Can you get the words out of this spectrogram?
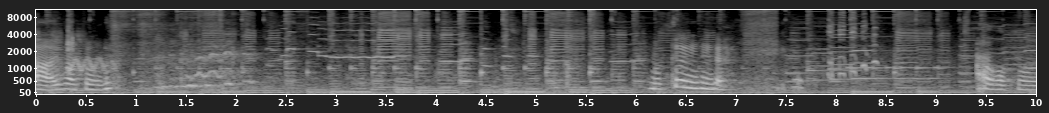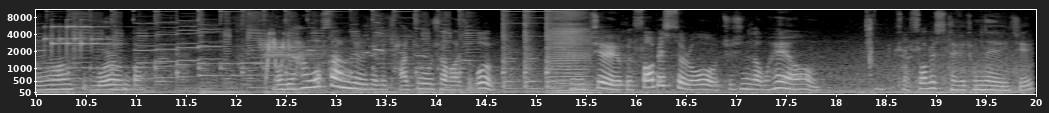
아 이거 좀 먹혀 있는데. 아 이거 좀 이만큼 모른다. 여기 한국 사람들이 되게 자주 오셔가지고 김치를 이렇게 서비스로 주신다고 해요. 저 서비스 되게 좋네요 이 집.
